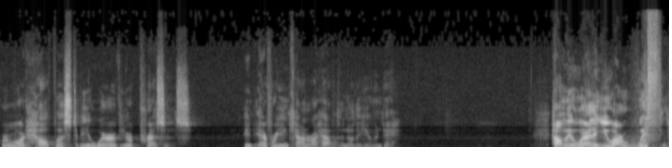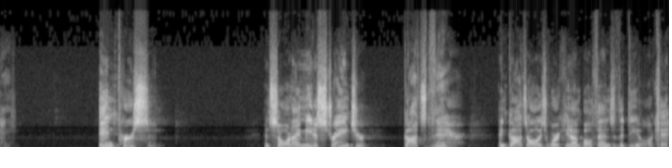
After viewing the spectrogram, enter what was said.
were, Lord, help us to be aware of your presence in every encounter I have with another human being. Help me aware that you are with me in person. And so when I meet a stranger, God's there. And God's always working on both ends of the deal, okay?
